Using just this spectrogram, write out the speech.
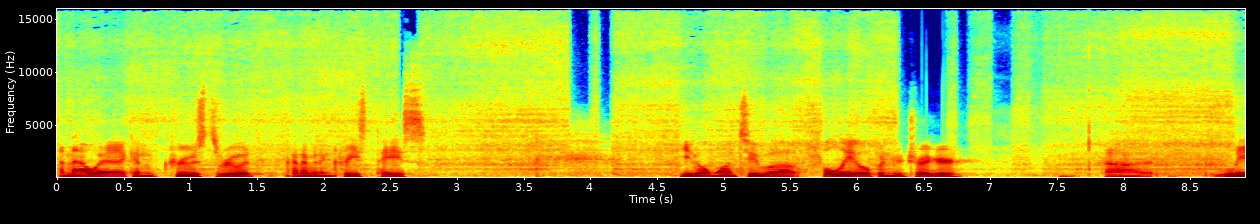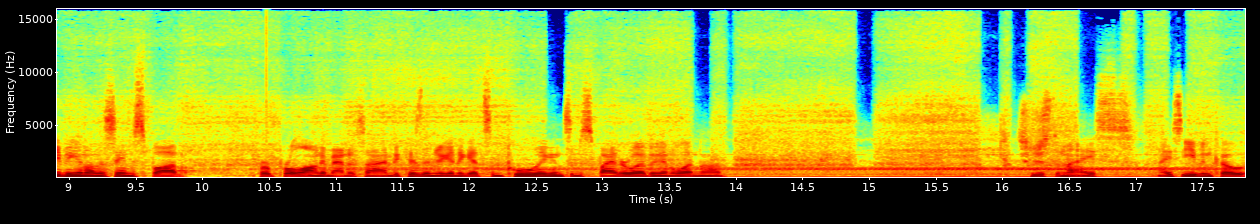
And that way I can cruise through it kind of an increased pace. You don't want to uh, fully open your trigger, uh, leaving it on the same spot for a prolonged amount of time because then you're going to get some pooling and some spider webbing and whatnot. So just a nice, nice even coat.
